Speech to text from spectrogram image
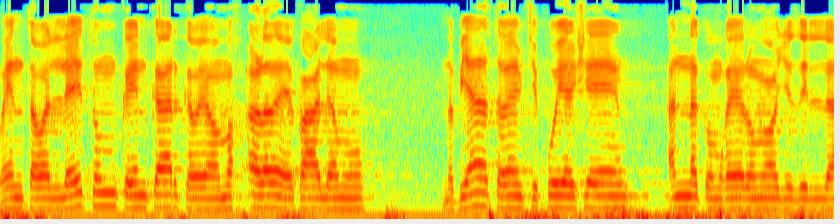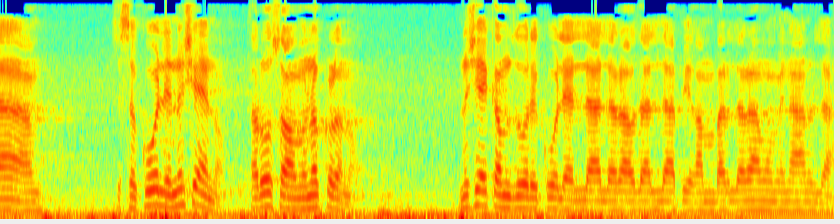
وین تولیتم ک انکار کوي او مخ اړه فعلمو نو بیا ته هم چې پوه شئ انکم غیر معجز الله چې سکول نشئ نو تر اوسه مونږ کړو نو نشئ کمزوري کول الله لرا او د الله پیغمبر لرا مؤمنان الله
